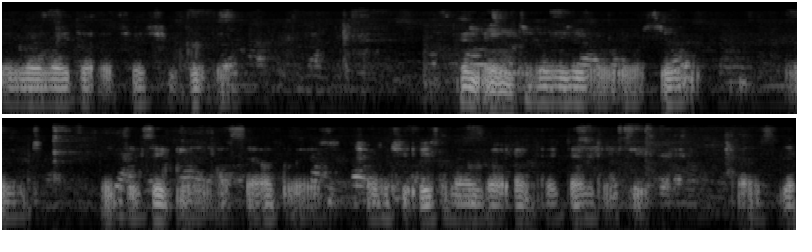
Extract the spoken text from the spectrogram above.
simulator attached to them. An individual resumed statistic in the Southwest change its number and identity as the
